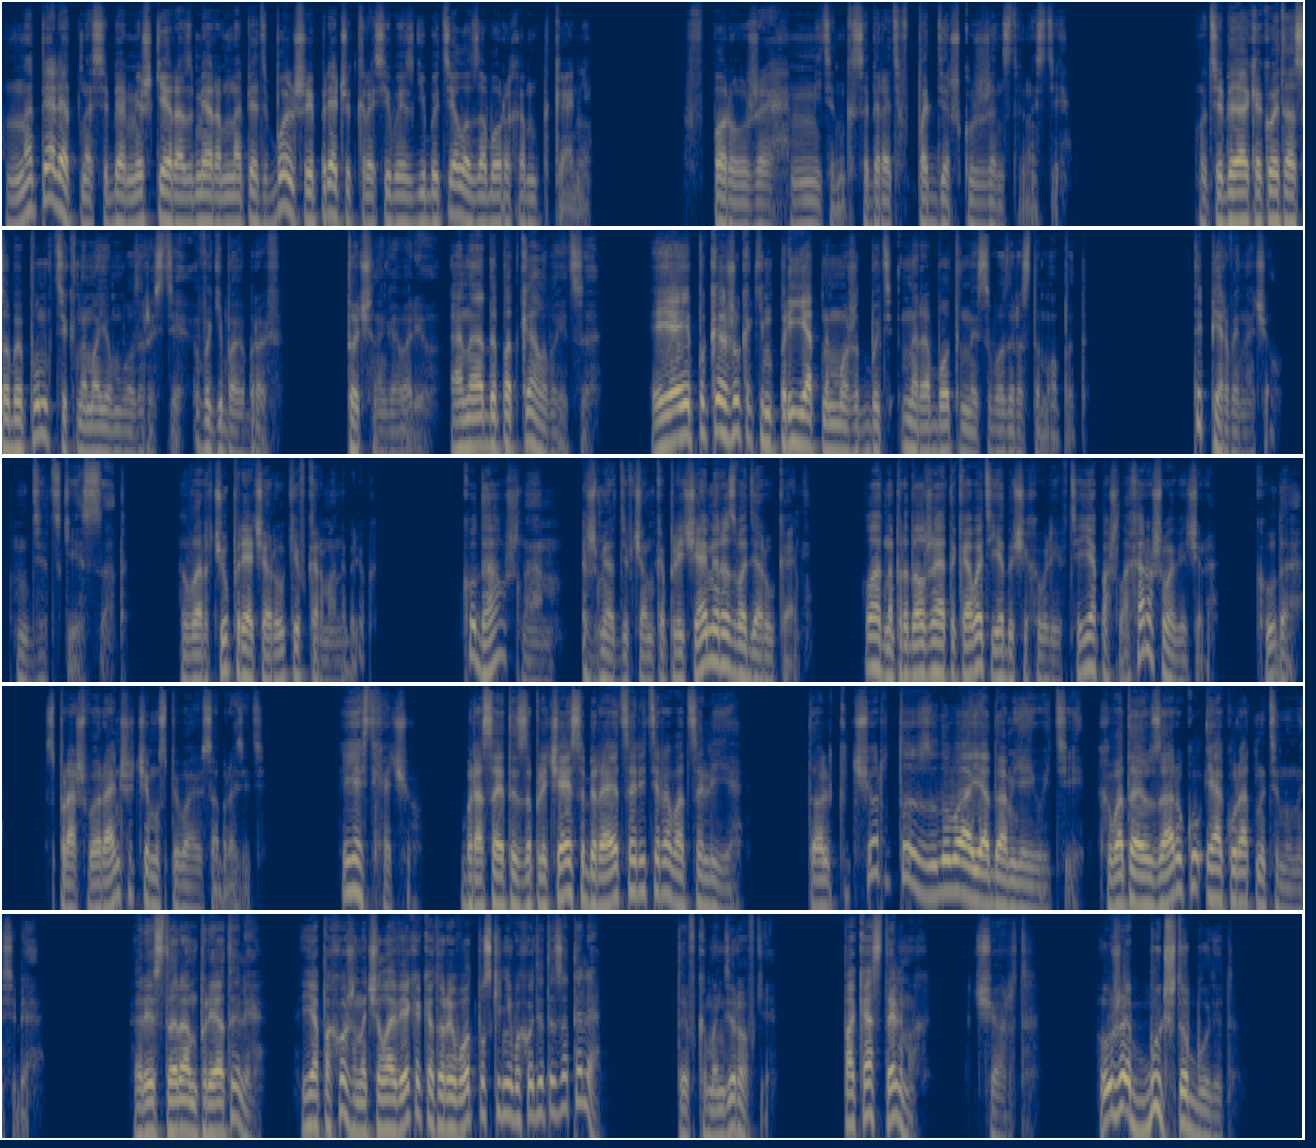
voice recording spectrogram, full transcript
Напялят на себя мешки размером на пять больше и прячут красивые изгибы тела за ворохом ткани. Впору уже митинг собирать в поддержку женственности. «У тебя какой-то особый пунктик на моем возрасте?» — выгибаю бровь. «Точно говорю. Она доподкалывается. И я ей покажу, каким приятным может быть наработанный с возрастом опыт». «Ты первый начал». Детский сад. Ворчу, пряча руки в карманы брюк. «Куда уж нам?» — жмет девчонка плечами, разводя руками. «Ладно, продолжай атаковать едущих в лифте. Я пошла. Хорошего вечера». «Куда?» — спрашиваю раньше, чем успеваю сообразить. Есть хочу. Бросает из-за плеча и собирается ретироваться Лия. Только черта с два я дам ей уйти. Хватаю за руку и аккуратно тяну на себя. Ресторан при отеле? Я похожа на человека, который в отпуске не выходит из отеля. Ты в командировке. Пока Стельмах. Черт. Уже будь что будет.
